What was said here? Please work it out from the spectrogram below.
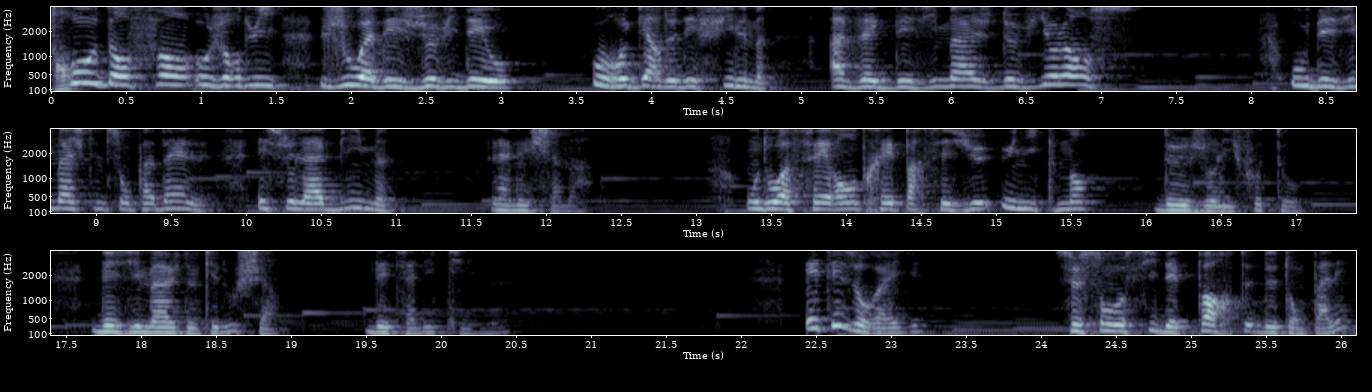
Trop d'enfants aujourd'hui jouent à des jeux vidéo ou regardent des films avec des images de violence ou des images qui ne sont pas belles et cela abîme la neshama. On doit faire entrer par ses yeux uniquement de jolies photos, des images de Kedusha, des tzadikim. Et tes oreilles, ce sont aussi des portes de ton palais.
